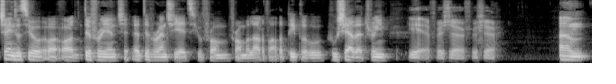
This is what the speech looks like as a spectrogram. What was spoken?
changes you or, or differenti- uh, differentiates you from from a lot of other people who who share that dream. Yeah, for sure, for sure. Um,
